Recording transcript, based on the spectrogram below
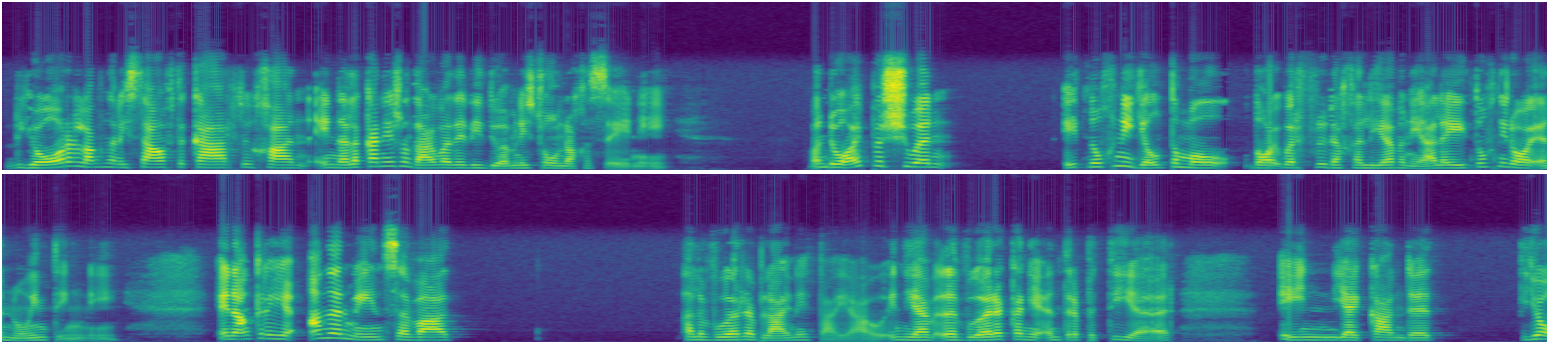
jare lank na dieselfde kerk toe gaan en hulle kan nie eens onthou wat hy die dominee Sondag gesê nie. Want daai persoon het nog nie heeltemal daai oorvloedige lewe nie. Hulle het nog nie daai anointing nie. En dan kry jy ander mense wat hulle woorde bly net by jou en jy hulle woorde kan jy interpreteer en jy kan dit ja,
